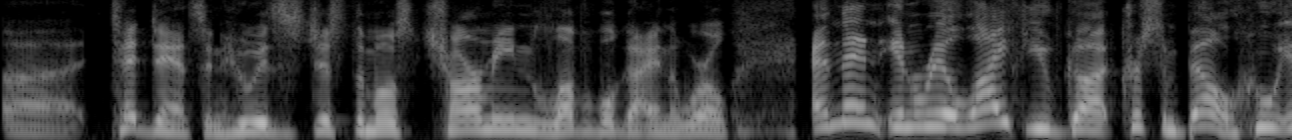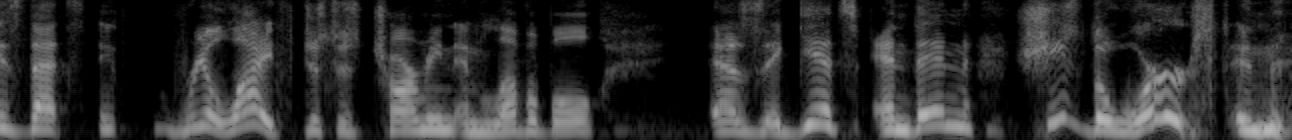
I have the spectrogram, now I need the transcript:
uh Ted Danson, who is just the most charming, lovable guy in the world. And then in real life, you've got Kristen Bell, who is that real life, just as charming and lovable as it gets. And then she's the worst in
